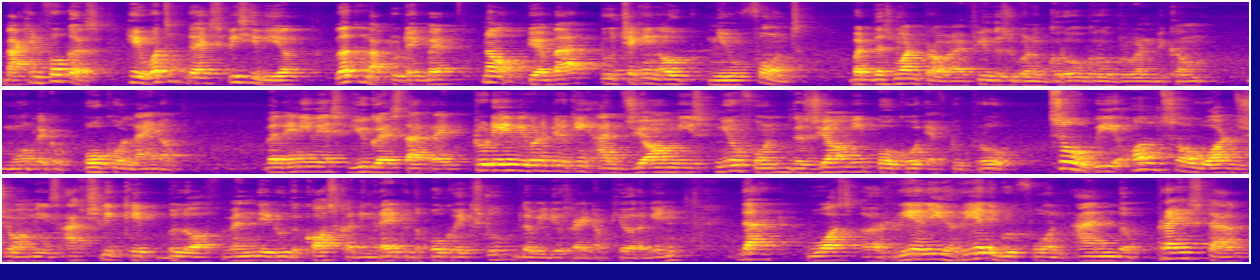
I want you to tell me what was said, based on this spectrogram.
back in focus. Hey, what's up guys, PC here. Welcome back to Tech-by. Now, we are back to checking out new phones. But there's one problem, I feel this is going to grow, grow, grow and become more like a Poco lineup. Well anyways, you guys that right. Today we're going to be looking at Xiaomi's new phone, the Xiaomi Poco F2 Pro. So we all saw what Xiaomi is actually capable of when they do the cost cutting right with the Poco X2. The video's right up here again. That was a really really good phone and the price tag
